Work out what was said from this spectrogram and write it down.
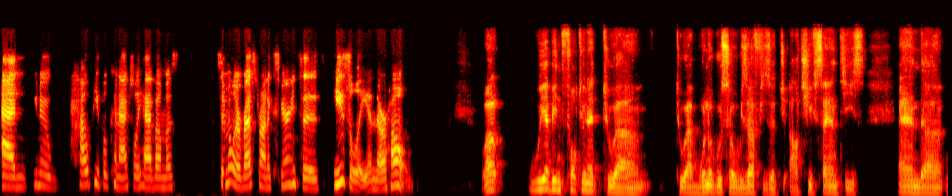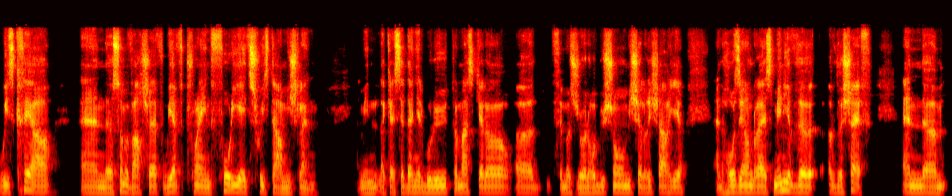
and you know how people can actually have almost similar restaurant experiences easily in their home? Well we have been fortunate to um, to have Bruno Goussault with us, he's a, our chief scientist. And uh, with Crea and uh, some of our chefs, we have trained 48 three-star Michelin. I mean, like I said, Daniel Boulud, Thomas Keller, uh, famous Joël Robuchon, Michel Richard here, and Jose Andres, many of the of the chefs. And um,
